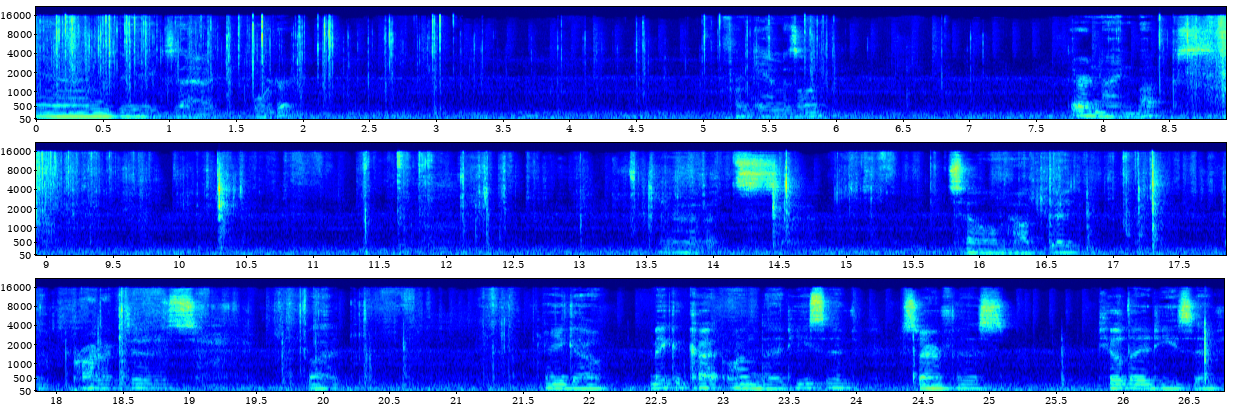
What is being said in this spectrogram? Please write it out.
and the exact order from Amazon. They're nine bucks. Let's tell them how good the product is, but there you go. Make a cut on the adhesive surface, peel the adhesive,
